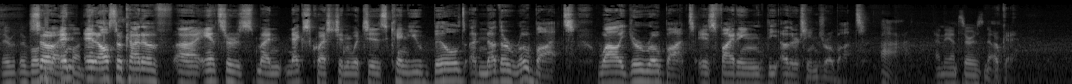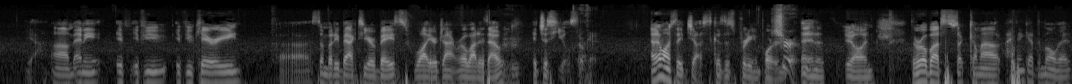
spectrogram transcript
they're, they're both a so lot of and fun. and also kind of uh, answers my next question, which is, can you build another robot while your robot is fighting the other team's robot? ah, and the answer is no. Okay. Yeah. Um, any if if you if you carry uh, somebody back to your base while your giant robot is out, it just heals them. Mm-hmm. Okay. And I don't want to say just because it's pretty important. Sure. And you know, and the robots come out. I think at the moment,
